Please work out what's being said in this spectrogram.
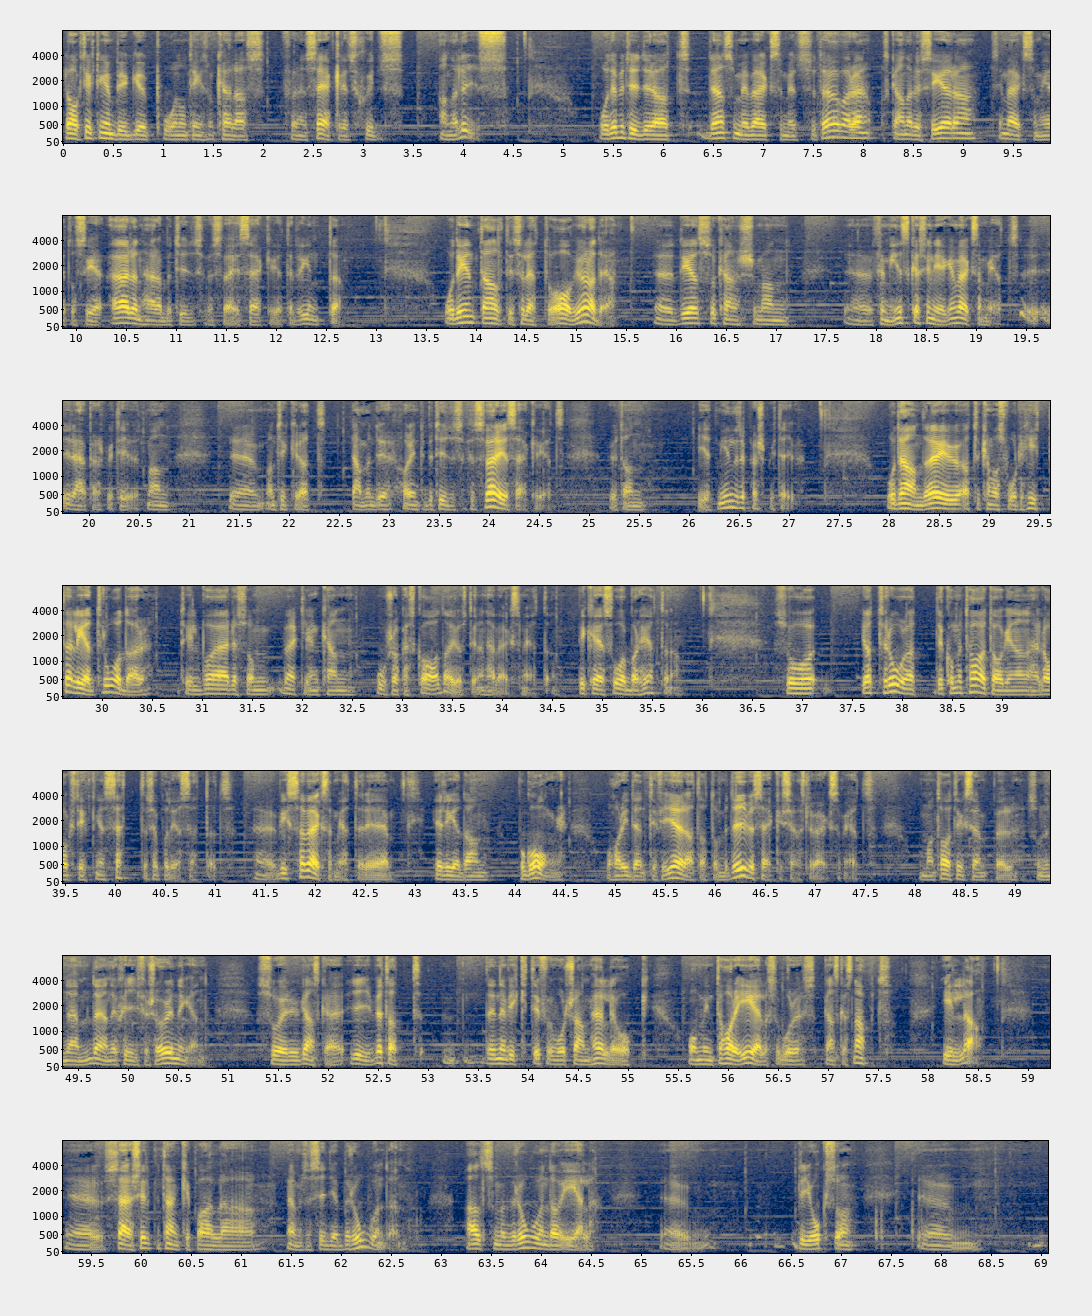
Lagstiftningen bygger på någonting som kallas för en säkerhetsskyddsanalys. Och det betyder att den som är verksamhetsutövare ska analysera sin verksamhet och se är den här av betydelse för Sveriges säkerhet eller inte. Och det är inte alltid så lätt att avgöra det. Eh, dels så kanske man eh, förminskar sin egen verksamhet eh, i det här perspektivet. Man, man tycker att ja, men det har inte betydelse för Sveriges säkerhet utan i ett mindre perspektiv. Och det andra är ju att det kan vara svårt att hitta ledtrådar till vad är det som verkligen kan orsaka skada just i den här verksamheten. Vilka är sårbarheterna? Så jag tror att det kommer ta ett tag innan den här lagstiftningen sätter sig på det sättet. Vissa verksamheter är, är redan på gång och har identifierat att de bedriver säkerhetskänslig verksamhet. Om man tar till exempel, som du nämnde, energiförsörjningen så är det ju ganska givet att den är viktig för vårt samhälle och om vi inte har el så går det ganska snabbt illa. Eh, särskilt med tanke på alla ömsesidiga beroenden. Allt som är beroende av el eh, blir ju också eh,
